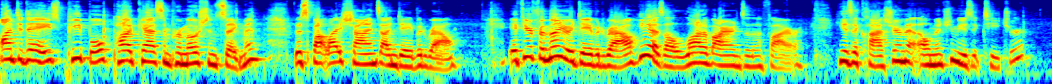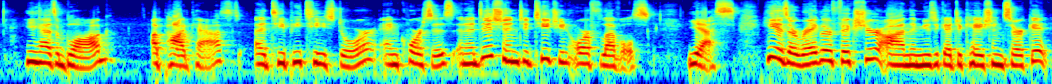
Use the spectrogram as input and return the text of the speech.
On today's People, Podcast, and Promotion segment, the spotlight shines on David Rao. If you're familiar with David Rao, he has a lot of irons in the fire. He is a classroom elementary music teacher. He has a blog, a podcast, a TPT store, and courses, in addition to teaching Orff levels. Yes, he is a regular fixture on the music education circuit.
